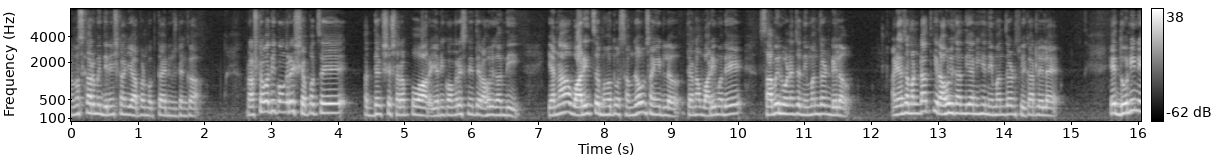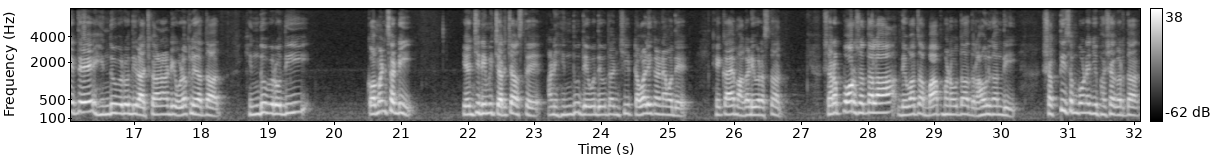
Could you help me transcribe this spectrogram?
नमस्कार मी दिनेश कांजी आपण बघताय न्यूज डंका. राष्ट्रवादी काँग्रेस शपथचे अध्यक्ष शरद पवार यांनी काँग्रेस नेते राहुल गांधी यांना वारीचं महत्त्व समजावून सांगितलं त्यांना वारीमध्ये सामील होण्याचं निमंत्रण दिलं. आणि असं म्हणतात की राहुल गांधी यांनी हे निमंत्रण स्वीकारलेलं आहे. हे दोन्ही नेते हिंदू विरोधी राजकारणासाठी ओळखले जातात. हिंदू विरोधी कॉमेंटसाठी यांची नेहमी चर्चा असते आणि हिंदू देवदेवतांची टवाळी करण्यामध्ये हे कायम आघाडीवर असतात. शरद पवार स्वतःला देवाचा बाप म्हणवतात राहुल गांधी शक्ती संपवण्याची भाषा करतात.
